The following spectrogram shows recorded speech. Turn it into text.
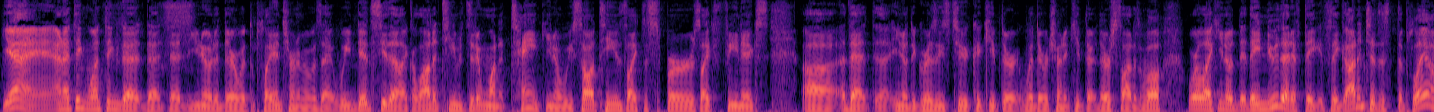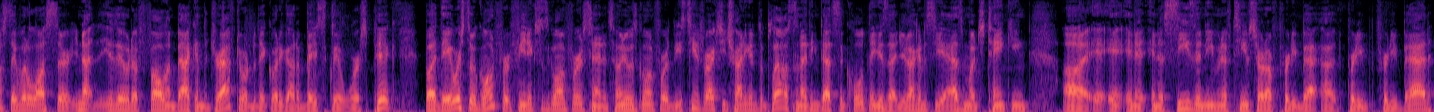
Yeah, and I think one thing that, that, that you noted there with the play-in tournament was that we did see that like a lot of teams didn't want to tank. You know, we saw teams like the Spurs, like Phoenix, uh, that uh, you know the Grizzlies too could keep their what they were trying to keep their, their slot as well. Where like you know they, they knew that if they if they got into this, the playoffs, they would have lost their you know they would have fallen back in the draft order. They would have got a basically a worse pick, but they were still going for it. Phoenix was going for it. San Antonio was going for it. These teams were actually trying to get to the playoffs, and I think that's the cool thing is that you're not going to see as much tanking uh, in, in, a, in a season, even if teams start off pretty bad, uh, pretty pretty bad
